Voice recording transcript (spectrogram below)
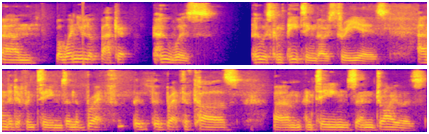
Um, but when you look back at who was who was competing those three years and the different teams and the breadth the, the breadth of cars um, and teams and drivers,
